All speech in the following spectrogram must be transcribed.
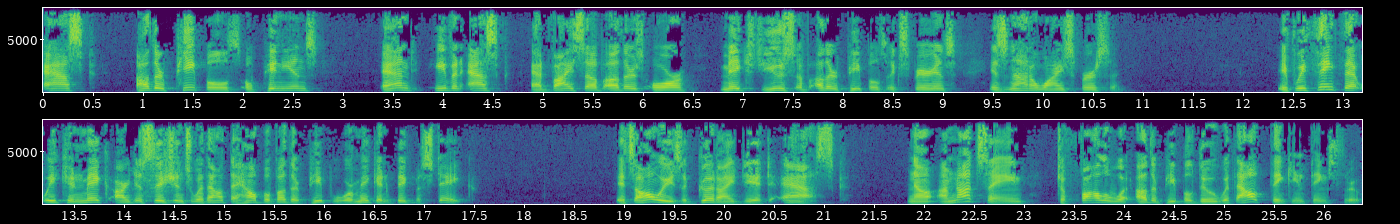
ask other people's opinions and even ask advice of others or makes use of other people's experience is not a wise person. If we think that we can make our decisions without the help of other people, we're making a big mistake. It's always a good idea to ask. Now, I'm not saying to follow what other people do without thinking things through.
